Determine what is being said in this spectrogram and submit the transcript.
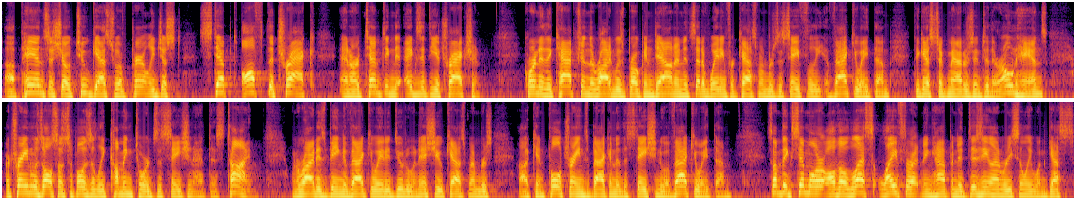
uh, pans to show two guests who have apparently just stepped off the track and are attempting to exit the attraction. According to the caption, the ride was broken down, and instead of waiting for cast members to safely evacuate them, the guests took matters into their own hands. A train was also supposedly coming towards the station at this time. When a ride is being evacuated due to an issue, cast members uh, can pull trains back into the station to evacuate them. Something similar, although less life threatening, happened at Disneyland recently when guests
